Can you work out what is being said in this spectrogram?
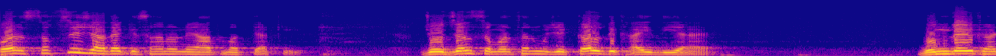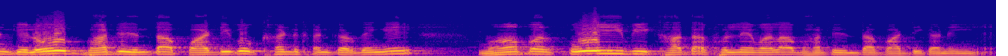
पर सबसे ज़्यादा किसानों ने आत्महत्या की। जो जन समर्थन मुझे कल दिखाई दिया है, बुंदेलखंड के लोग भारतीय जनता पार्टी को खंड खंड कर देंगे। वहाँ पर कोई भी खाता खुलने वाला भारतीय जनता पार्टी का नहीं है।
